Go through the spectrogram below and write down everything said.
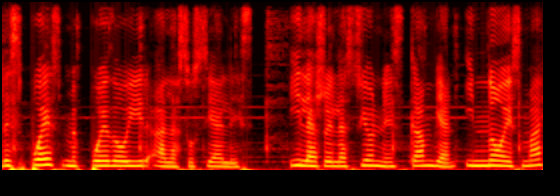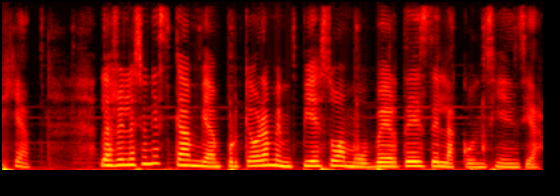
Después me puedo ir a las sociales y las relaciones cambian y no es magia. Las relaciones cambian porque ahora me empiezo a mover desde la conciencia.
